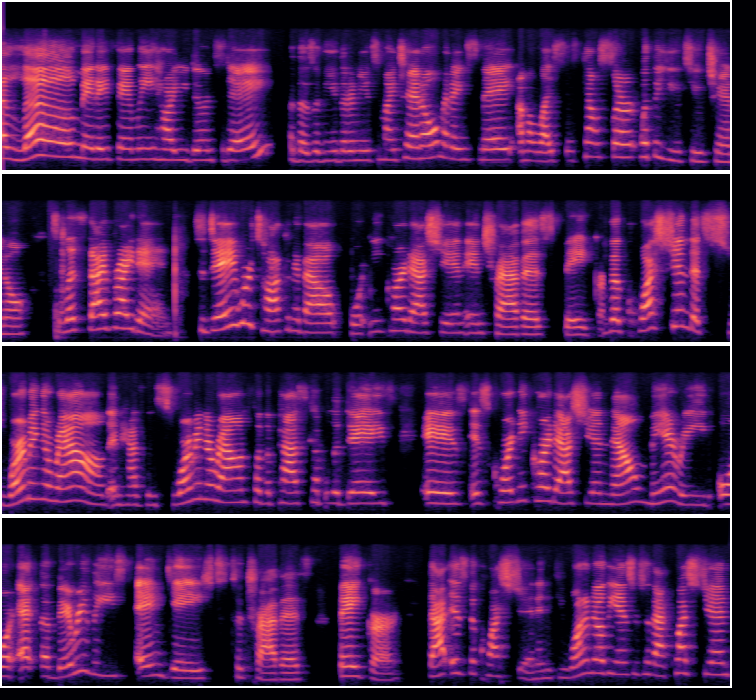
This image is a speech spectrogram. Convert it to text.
Hello, Mayday family. How are you doing today? For those of you that are new to my channel, my name's May. I'm a licensed counselor with a YouTube channel. So let's dive right in. Today, we're talking about Kourtney Kardashian and Travis Barker. The question that's swarming around and has been swarming around for the past couple of days is Is Kourtney Kardashian now married or at the very least engaged to Travis Barker? That is the question. And if you want to know the answer to that question,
